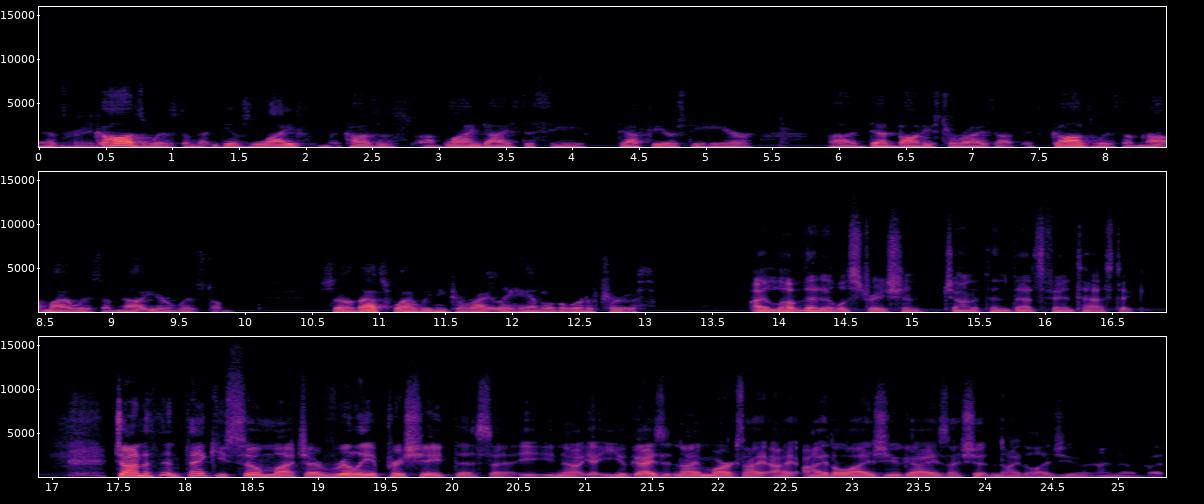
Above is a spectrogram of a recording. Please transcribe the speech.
And it's right. God's wisdom that gives life, that causes uh, blind eyes to see, deaf ears to hear, uh, dead bodies to rise up. It's God's wisdom, not my wisdom, not your wisdom. So that's why we need to rightly handle the word of truth. I love that illustration, Jonathan. That's fantastic. Jonathan, thank you so much. I really appreciate this. Uh, you know, you guys at Nine Marks, I, I, idolize you guys. I shouldn't idolize you, I know, but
